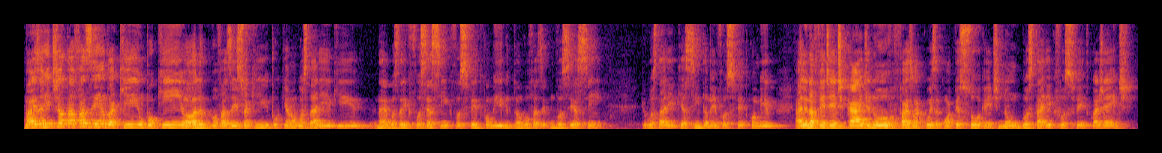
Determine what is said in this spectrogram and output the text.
Mas a gente já está fazendo aqui um pouquinho, olha, vou fazer isso aqui porque eu não gostaria que, né? Gostaria que fosse assim, que fosse feito comigo, então eu vou fazer com você assim, que eu gostaria que assim também fosse feito comigo. Aí ali na frente a gente cai de novo, faz uma coisa com a pessoa que a gente não gostaria que fosse feito com a gente.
